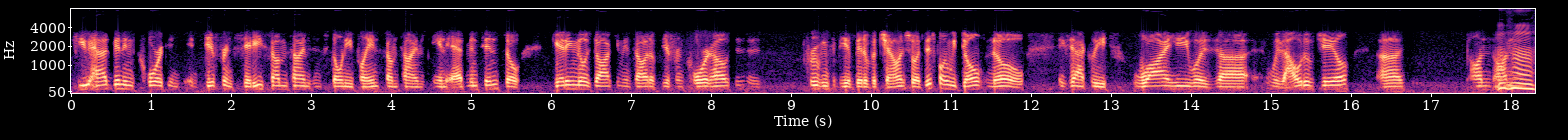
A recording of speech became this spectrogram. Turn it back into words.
he had been in court in, in different cities, sometimes in Stony Plain, sometimes in Edmonton. So getting those documents out of different courthouses is proving to be a bit of a challenge. So at this point, we don't know exactly why he was uh, was out of jail uh, on on Mhm.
